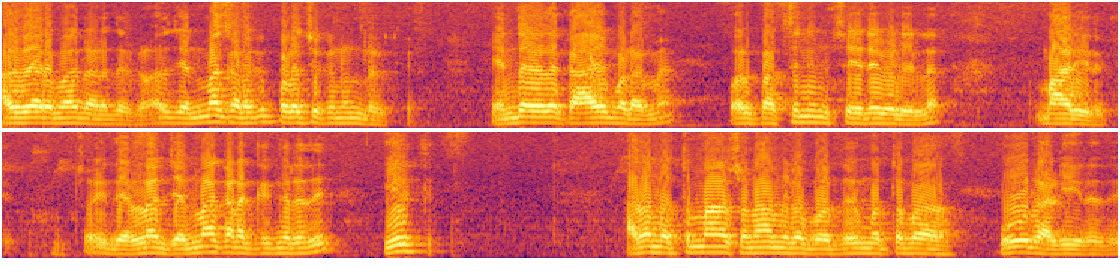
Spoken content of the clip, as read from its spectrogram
அது வேறு மாதிரி நடந்திருக்கணும். அது ஜென்மா கணக்கு பிழைச்சிக்கணும்னு இருக்குது எந்த வித காயப்படாமல் ஒரு பத்து நிமிஷம் இடைவெளியில் மாறி இருக்கு ஸோ இதெல்லாம் ஜென்மா கணக்குங்கிறது இருக்குது அதை மொத்தமாக சுனாமியில் போகிறது மொத்தமாக ஊர் அழிகிறது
